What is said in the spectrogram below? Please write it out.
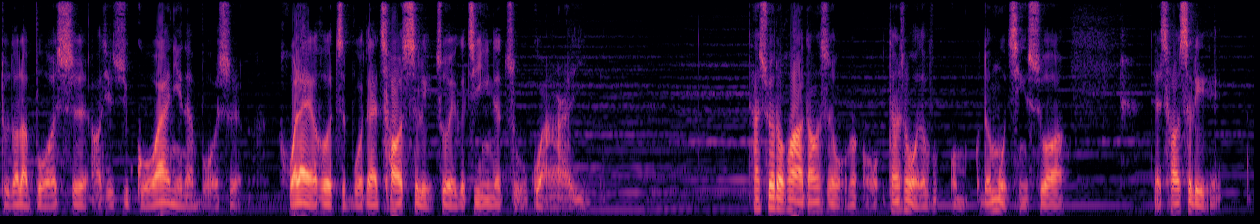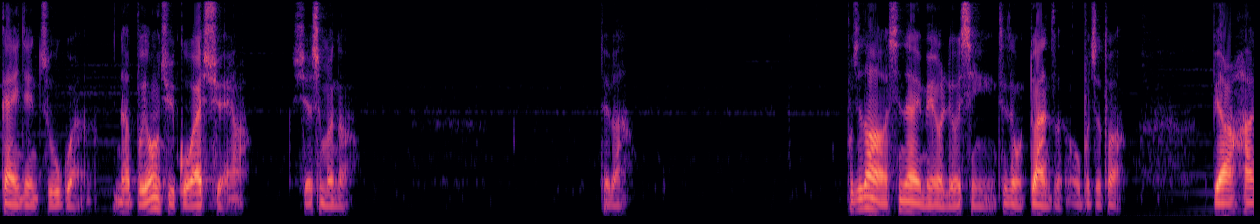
读到了博士，而且去国外念的博士，回来以后只不过在超市里做一个经营的主管而已。”他说的话，当时我们，我当时我的我我的母亲说，在超市里干一件主管，那不用去国外学呀，学什么呢？对吧？不知道现在有没有流行这种段子？我不知道。比尔哈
